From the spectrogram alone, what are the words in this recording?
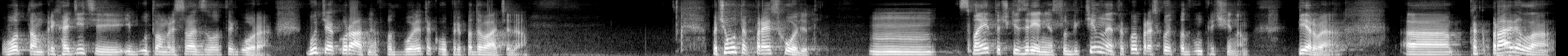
вот там приходите и будут вам рисовать золотые горы. Будьте аккуратны в подборе такого преподавателя. Почему так происходит? С моей точки зрения, субъективно такое происходит по двум причинам. Первое. А, как правило,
